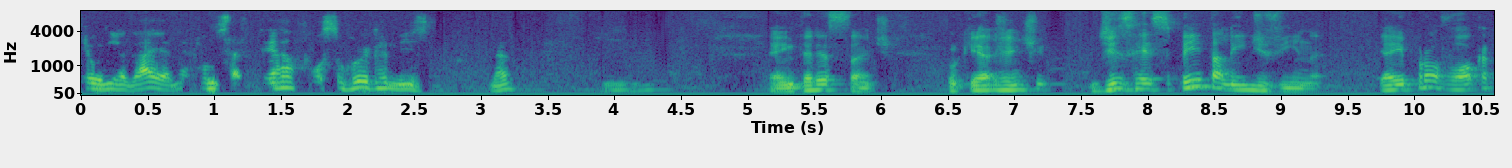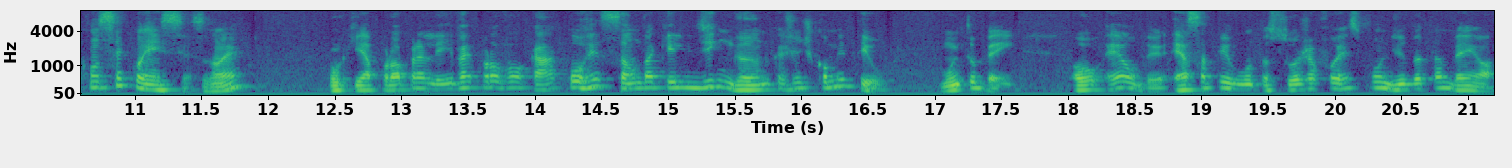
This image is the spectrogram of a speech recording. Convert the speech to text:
teoria Gaia né, como se a Terra fosse um organismo. Né? É interessante, porque a gente desrespeita a lei divina e aí provoca consequências, não é? Porque a própria lei vai provocar a correção daquele de engano que a gente cometeu. Muito bem. O Helder, essa pergunta sua já foi respondida também. Ó.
